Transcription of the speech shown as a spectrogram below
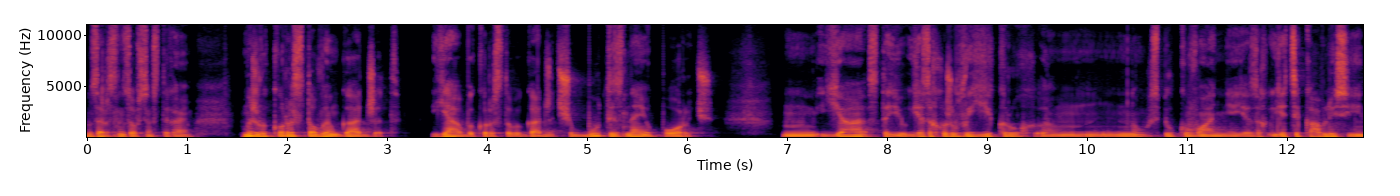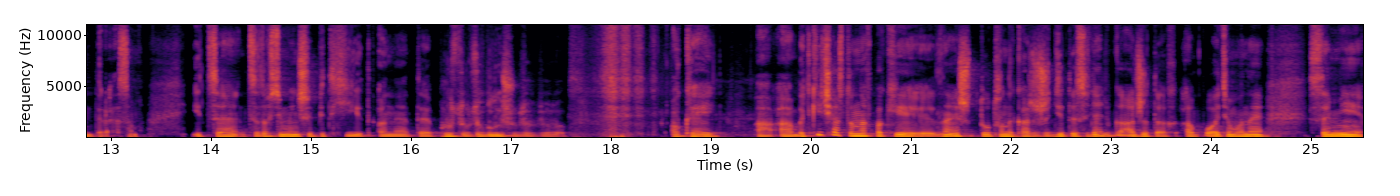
Ну, зараз не зовсім встигаємо. Ми ж використовуємо гаджет. Я використовую гаджет, щоб бути з нею поруч я стаю, я заходжу в її круг ем, ну, спілкування, я я цікавлюся її інтересами. І це це зовсім інший підхід, а не те просто заблишу. Окей. А а батьки часто навпаки, знаєш, тут вони кажуть, що діти сидять в гаджетах, а потім вони самі,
